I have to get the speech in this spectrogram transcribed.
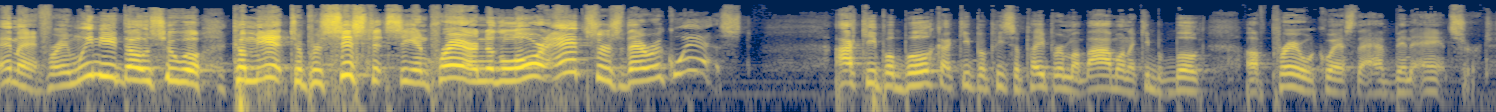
Amen, friend. We need those who will commit to persistency in prayer, and the Lord answers their request. I keep a book, I keep a piece of paper in my Bible, and I keep a book of prayer requests that have been answered.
